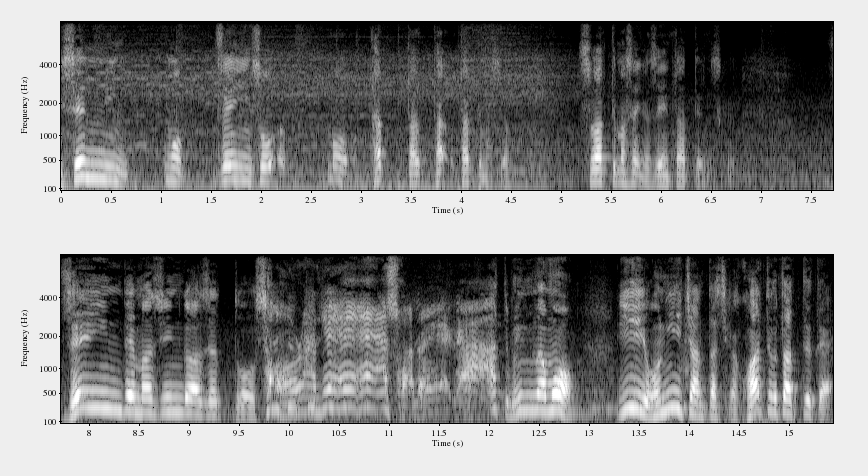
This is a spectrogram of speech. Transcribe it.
2000人もう全員そうもう立立ってますよ座ってませんが全員立ってるんですけど全員でマジンガー Z を「そらねーそれなってみんなもう。いいお兄ちゃんたちがこうやって歌ってて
